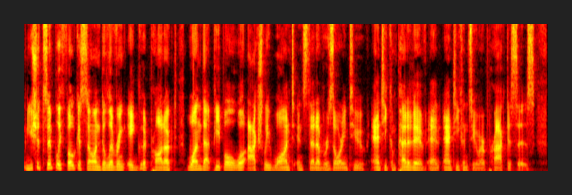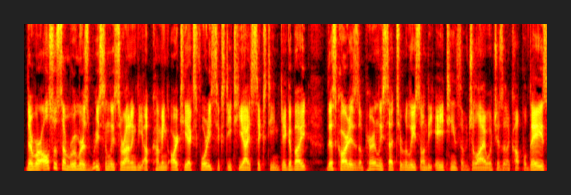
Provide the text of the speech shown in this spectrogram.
you should simply focus on delivering a good product, one that people will actually want instead of resorting to anti competitive and anti consumer practices. There were also some rumors recently surrounding the upcoming RTX 4060 Ti 16GB. This card is apparently set to release on the 18th of July, which is in a couple days.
